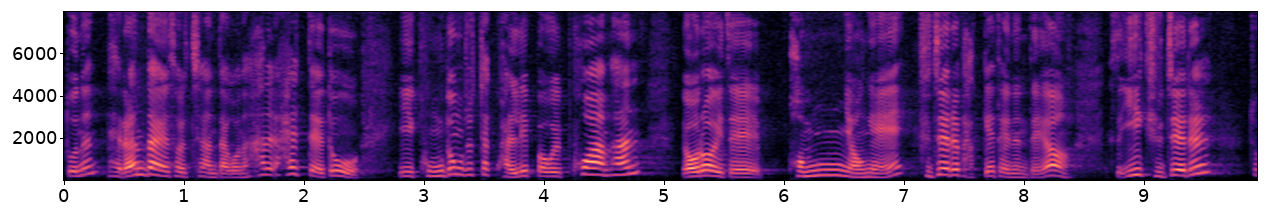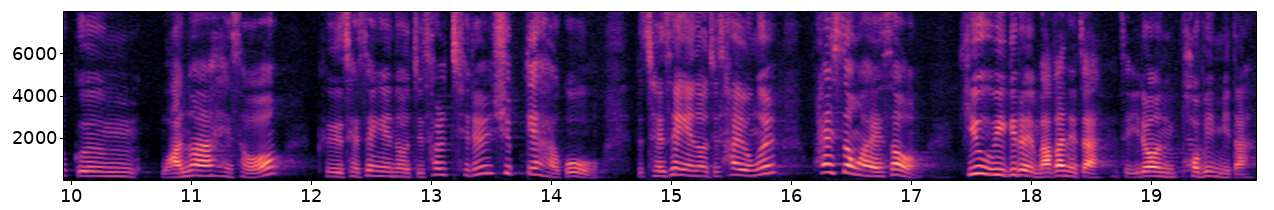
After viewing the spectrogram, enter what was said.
또는 베란다에 설치한다거나 할, 할 때도 이 공동주택 관리법을 포함한 여러 이제 법령의 규제를 받게 되는데요. 그래서 이 규제를 조금 완화해서 그 재생에너지 설치를 쉽게 하고 재생에너지 사용을 활성화해서 기후 위기를 막아내자 이제 이런 법입니다.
